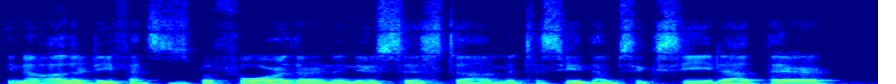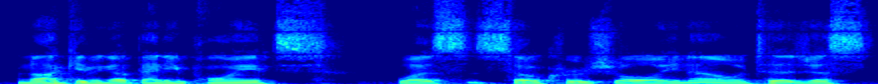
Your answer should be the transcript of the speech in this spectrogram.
you know, other defenses before, they're in a new system and to see them succeed out there, not giving up any points was so crucial, you know, to just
